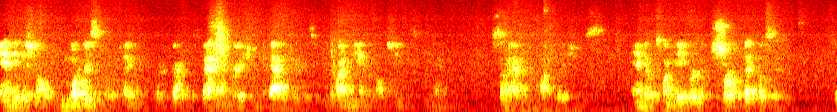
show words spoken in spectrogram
And the additional, more recent little thing, where graphic was back migration into Africa, because you can find Neanderthal genes in some African populations. And there was one paper that was short that I posted, so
